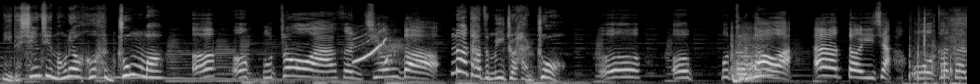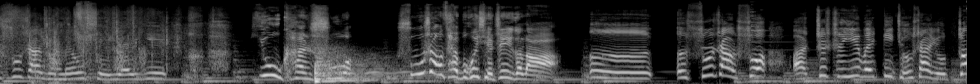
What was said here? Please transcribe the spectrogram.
你的星际能量盒很重吗？呃呃，不重啊，很轻的。那它怎么一直喊重？呃呃，不知道啊。啊，等一下，我看看书上有没有写原因。又看书。书上才不会写这个了。呃呃，书上说，呃，这是因为地球上有重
